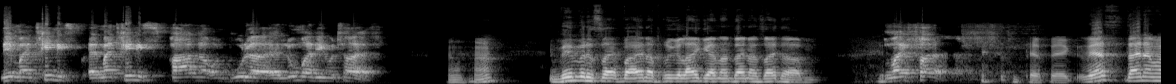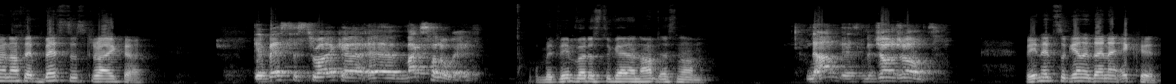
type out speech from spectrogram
nee, mein, Trainings, äh, mein Trainingspartner und Bruder äh, Luma Degotaev. Aha. Wen würdest du bei einer Prügelei gerne an deiner Seite haben? Mein Vater. Perfekt. Wer ist deiner Meinung nach der beste Striker? Der beste Striker, äh, Max Holloway. Und mit wem würdest du gerne ein Abendessen haben? Ein Abendessen mit John Jones. Wen hättest du gerne in deiner Ecke?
